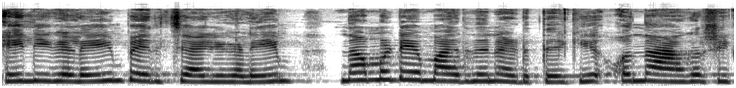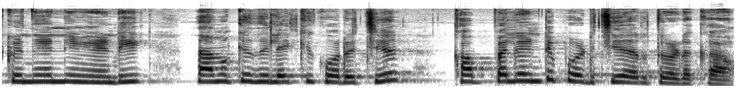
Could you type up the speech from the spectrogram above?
എലികളെയും പെരിച്ചാഴികളെയും നമ്മുടെ മരുന്നിനടുത്തേക്ക് ഒന്ന് ആകർഷിക്കുന്നതിന് വേണ്ടി നമുക്കിതിലേക്ക് കുറച്ച് കപ്പലണ്ടി പൊടി ചേർത്ത് കൊടുക്കാം.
